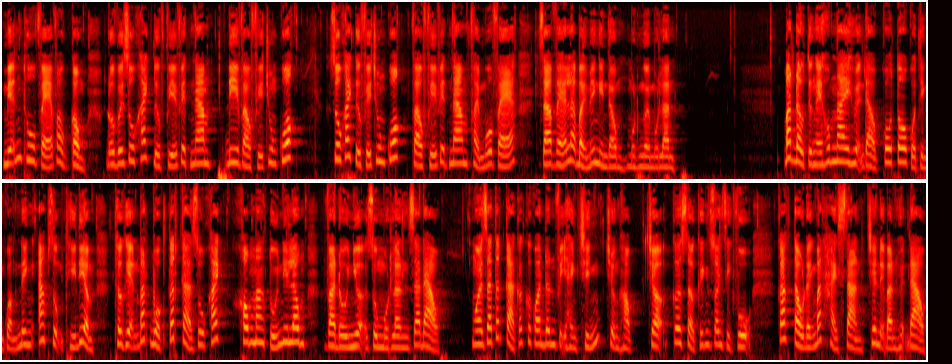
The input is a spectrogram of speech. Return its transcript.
miễn thu vé vào cổng đối với du khách từ phía Việt Nam đi vào phía Trung Quốc. Du khách từ phía Trung Quốc vào phía Việt Nam phải mua vé, giá vé là 70.000 đồng một người một lần. Bắt đầu từ ngày hôm nay, huyện đảo Cô Tô của tỉnh Quảng Ninh áp dụng thí điểm thực hiện bắt buộc tất cả du khách không mang túi ni lông và đồ nhựa dùng một lần ra đảo. Ngoài ra tất cả các cơ quan đơn vị hành chính, trường học, chợ, cơ sở kinh doanh dịch vụ, các tàu đánh bắt hải sản trên địa bàn huyện đảo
